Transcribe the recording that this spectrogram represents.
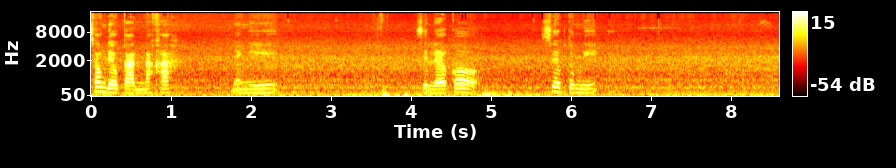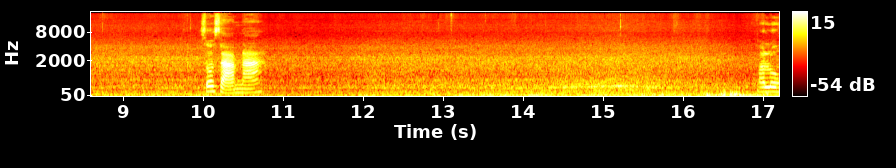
ช่องเดียวกันนะคะ อย่างนี้ เสร็จแล้วก็เชื่อมตรงนี้ โซ่สามนะ มาลง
